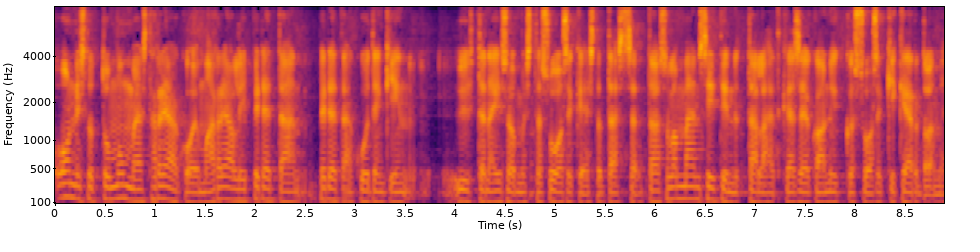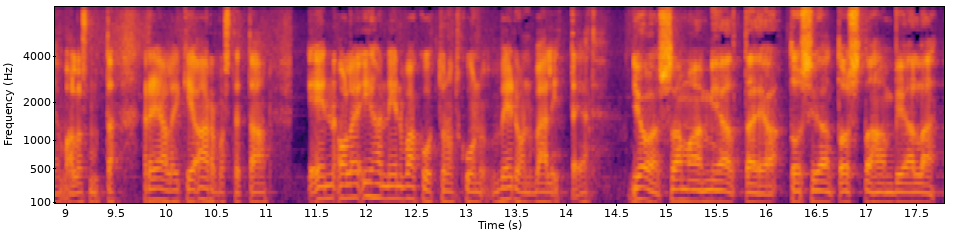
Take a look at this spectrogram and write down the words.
onnistuttu mun mielestä reagoimaan. Reali pidetään, pidetään kuitenkin yhtenä isommista suosikeista tässä. Taisi olla Man City nyt tällä hetkellä se, joka on ykkössuosikki kertoimien valossa, mutta Realikin arvostetaan. En ole ihan niin vakuuttunut kuin vedon välittäjät. Joo, samaa mieltä ja tosiaan tostahan vielä –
